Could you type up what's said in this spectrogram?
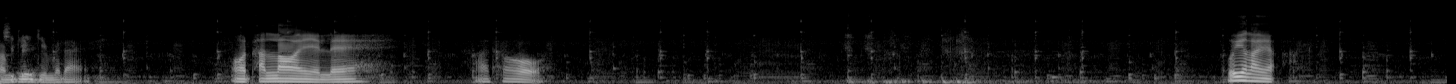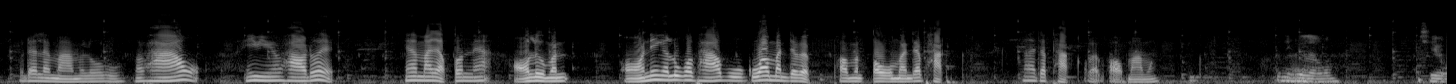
เล่าอร่อยพัมคิดกินเองกินไม่ได้ อดอร่อยเลยอาโทษเฮ้ยอะไรอะ่ะได้อะไรมาไม่รู้มะพร้าวนี่มีมะพร้าวด้วย เนี่ยมาจากต้นเนี้ย อ๋อหรือมัน อ๋อ นี่ไงลูกมะพร้าวบูกูว่ามันจะแบบพอมันโตมันจะผลัก น่าจะผลักแบบออกมามั้งนี่คือเราเชล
